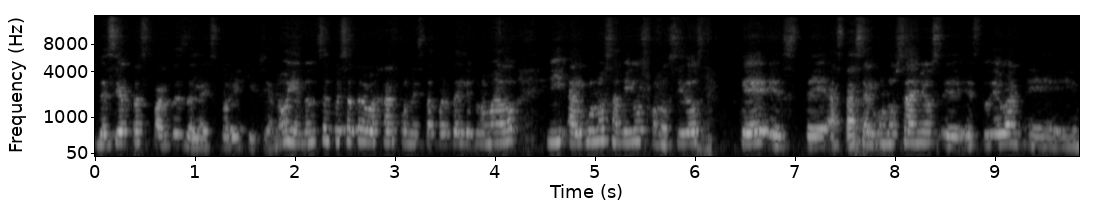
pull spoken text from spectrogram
de ciertas partes de la historia egipcia, ¿no? Y entonces empecé a trabajar con esta parte del diplomado y algunos amigos conocidos que este, hasta hace algunos años eh, estudiaban eh,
